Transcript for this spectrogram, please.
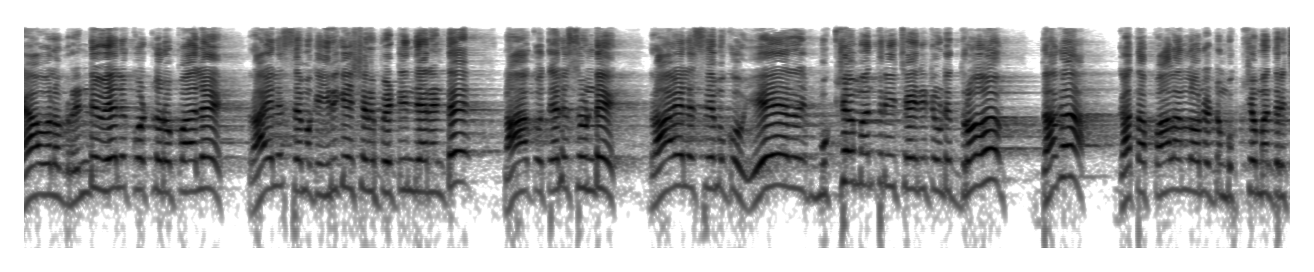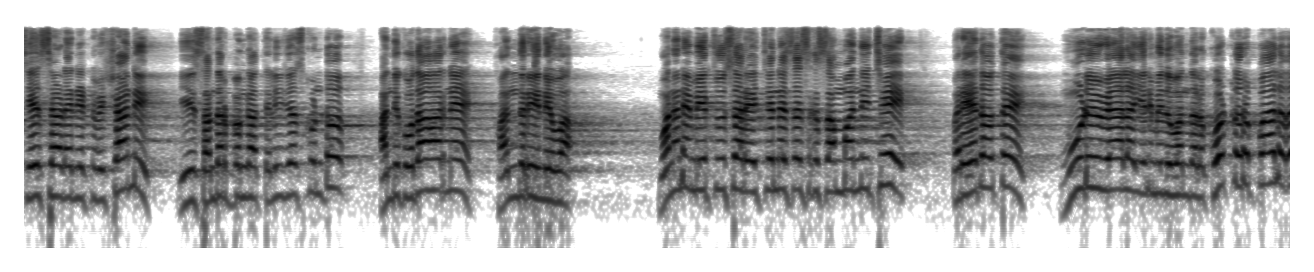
కేవలం రెండు వేల కోట్ల రూపాయలే రాయలసీమకి ఇరిగేషన్ పెట్టింది అని అంటే నాకు తెలుసుండి రాయలసీమకు ఏ ముఖ్యమంత్రి చేయనటువంటి ద్రోహం దగ గత పాలనలో ఉన్నట్టు ముఖ్యమంత్రి చేశాడనే విషయాన్ని ఈ సందర్భంగా తెలియజేసుకుంటూ అందుకు ఉదాహరణే హంద్రీనివా మొన్ననే మీరు చూసారు హెచ్ఎన్ఎస్ఎస్కి సంబంధించి మరి ఏదైతే మూడు వేల ఎనిమిది వందల కోట్ల రూపాయలు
